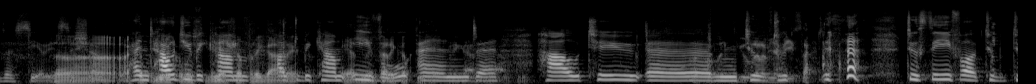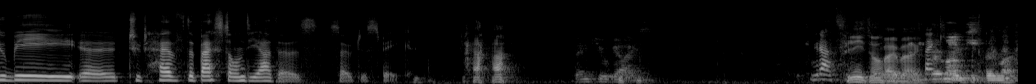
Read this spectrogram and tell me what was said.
the series, Ah, the show. And how do you come si riesce a become, how to become a diventare evil and uh, how to um, to chiudere to, to thief or to to be uh, to have the best on the others, so to speak. Thank you, guys. Grazie. Finito? Bye bye. Thank you. Thank you very much.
